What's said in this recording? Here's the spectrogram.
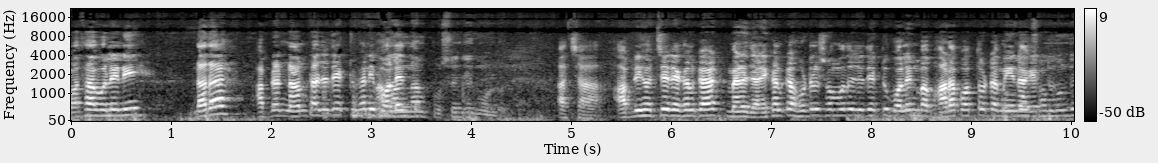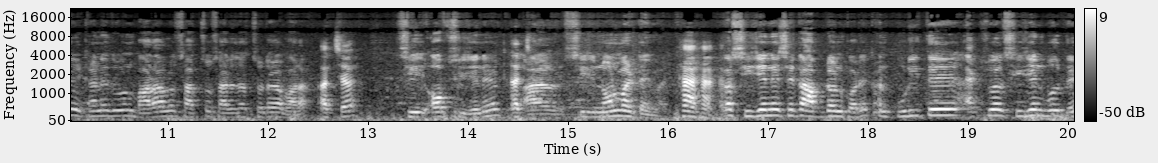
কথা বলে নিই। দাদা আপনার নামটা যদি একটুখানি বলেন। নাম প্রসেনজিৎ মন্ডল আচ্ছা আপনি হচ্ছেন এখানকার ম্যানেজার এখানকার হোটেল সম্বন্ধে যদি একটু বলেন বা ভাড়াপত্রটা মেন আগে সম্বন্ধে এখানে ধরুন ভাড়া হলো সাতশো সাড়ে সাতশো টাকা ভাড়া। আচ্ছা। অফ সিজনে আচ্ছা। আর নর্মাল টাইম আর। হ্যাঁ হ্যাঁ এবার সিজনে সেটা আপ ডাউন করে কারণ পুরীতে অ্যাকচুয়াল সিজন বলতে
